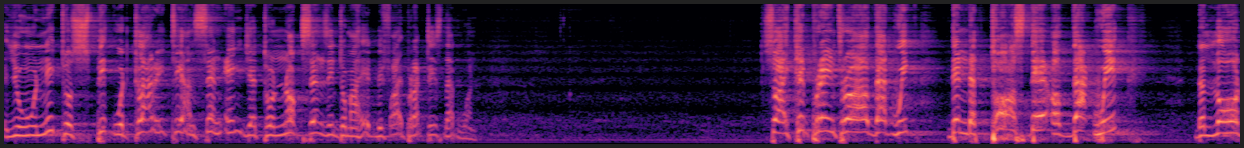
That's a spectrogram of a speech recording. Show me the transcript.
You will need to speak with clarity and send angel to knock sense into my head before I practice that one. So I keep praying throughout that week. Then the Thursday of that week, the Lord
